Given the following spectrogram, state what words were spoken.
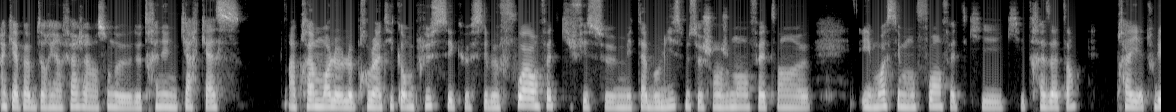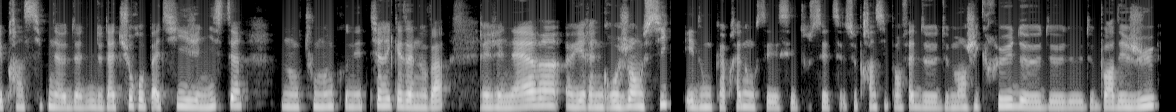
Incapable de rien faire, j'ai l'impression de, traîner une carcasse. Après, moi, le, problématique en plus, c'est que c'est le foie en fait qui fait ce métabolisme, ce changement en fait. Hein, et moi, c'est mon foie en fait qui est très atteint. Après, il y a tous les principes de, naturopathie hygiéniste. Donc, tout le monde connaît Thierry Casanova, Régénère, euh, Irène Grosjean aussi. Et donc, après, donc c'est tout ce principe en fait de, manger cru, de, boire des jus.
